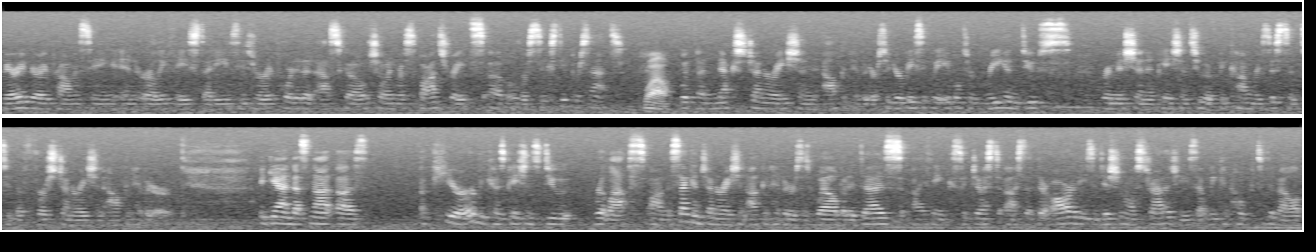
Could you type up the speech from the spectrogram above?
very, very promising in early phase studies. These were reported at ASCO showing response rates of over 60% Wow. with a next generation ALK inhibitor. So you're basically able to re-induce remission in patients who have become resistant to the first generation ALK inhibitor. Again, that's not a, a cure because patients do relapse on the second generation ALK inhibitors as well, but it does, I think, suggest to us that there are these additional strategies that we can hope to develop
